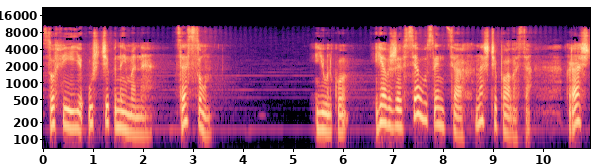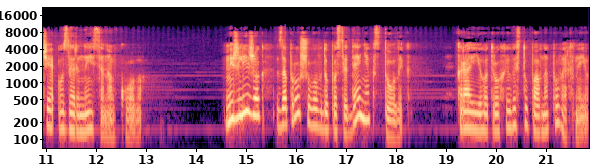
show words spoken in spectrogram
Софії, ущипни мене, це сон. Юлько, я вже вся у синцях нащипалася, краще озирнися навколо. Між ліжок запрошував до посиденьок столик. Край його трохи виступав над поверхнею.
